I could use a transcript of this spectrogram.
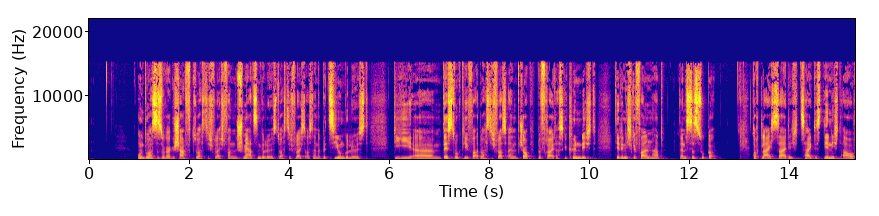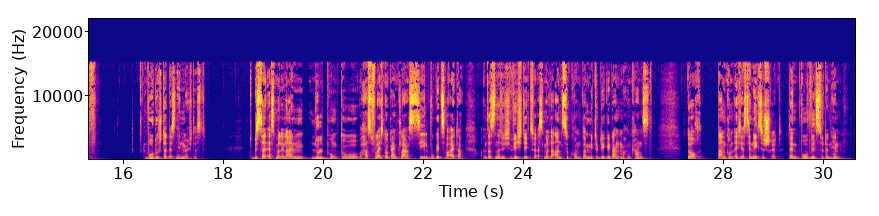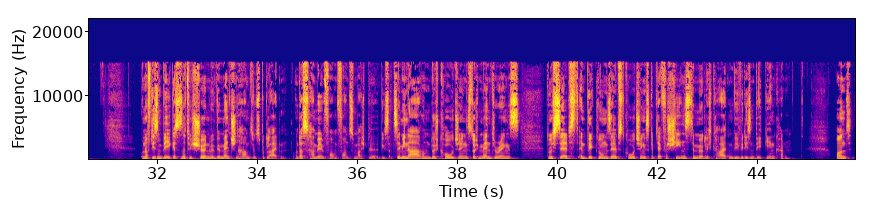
und du hast es sogar geschafft. Du hast dich vielleicht von Schmerzen gelöst. Du hast dich vielleicht aus einer Beziehung gelöst, die äh, destruktiv war. Du hast dich vielleicht aus einem Job befreit, hast gekündigt, der dir nicht gefallen hat. Dann ist das super. Doch gleichzeitig zeigt es dir nicht auf, wo du stattdessen hin möchtest. Du bist dann erstmal in einem Nullpunkt. Du hast vielleicht noch kein klares Ziel. Wo geht's weiter? Und das ist natürlich wichtig, zuerst mal da anzukommen, damit du dir Gedanken machen kannst. Doch dann kommt eigentlich erst der nächste Schritt. Denn wo willst du denn hin? Und auf diesem Weg ist es natürlich schön, wenn wir Menschen haben, die uns begleiten. Und das haben wir in Form von zum Beispiel, wie gesagt, Seminaren, durch Coachings, durch Mentorings, durch Selbstentwicklung, Selbstcoaching. Es gibt ja verschiedenste Möglichkeiten, wie wir diesen Weg gehen können. Und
